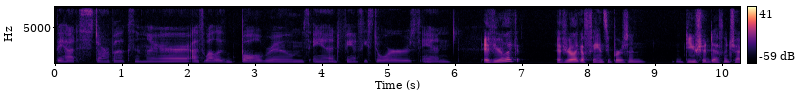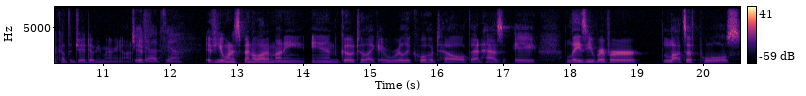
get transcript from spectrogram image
They had starbucks in there as well as ballrooms and fancy stores and if you're like if you're like a fancy person you should definitely check out the jw marriott. J-dubs yeah if you want to spend a lot of money and go to like a really cool hotel that has a lazy river lots of pools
